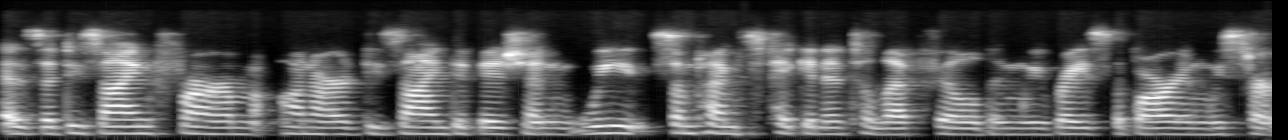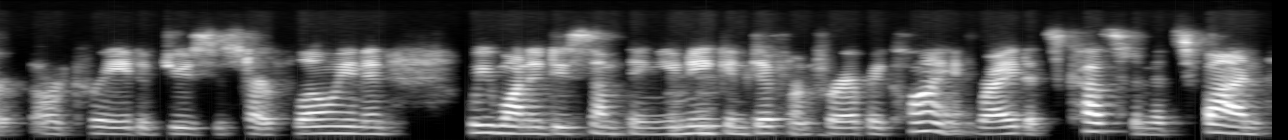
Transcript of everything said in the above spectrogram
as a design firm on our design division, we sometimes take it into left field and we raise the bar and we start our creative juices start flowing and we want to do something mm-hmm. unique and different for every client, right? It's custom, it's fun.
